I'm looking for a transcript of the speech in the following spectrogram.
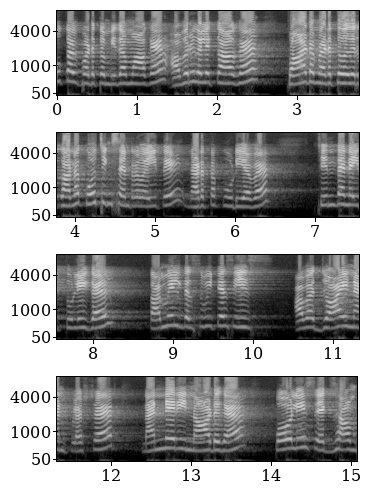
ஊக்கப்படுத்தும் விதமாக அவர்களுக்காக பாடம் நடத்துவதற்கான கோச்சிங் சென்டர் வைத்து நடத்தக்கூடியவர். சிந்தனை துளிகள் Tamil the sweetest is our join and pleasure நன்னெறி நாடுக police exam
